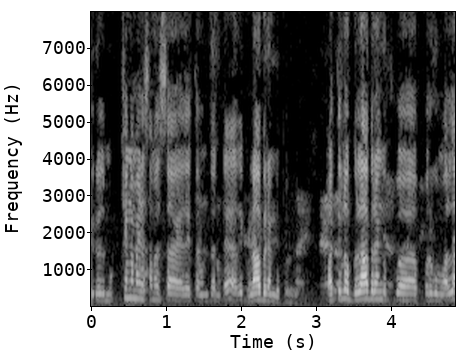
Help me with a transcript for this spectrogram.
ఈరోజు ముఖ్యమైన సమస్య ఏదైతే ఉందంటే అది గులాబీ రంగు పురుగు. పత్తిలో గులాబీ రంగు పురుగు వల్ల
